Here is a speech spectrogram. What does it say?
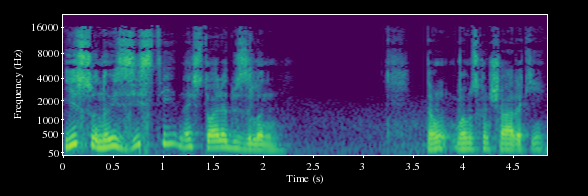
Isso não existe na história do Islã. Então vamos continuar aqui.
